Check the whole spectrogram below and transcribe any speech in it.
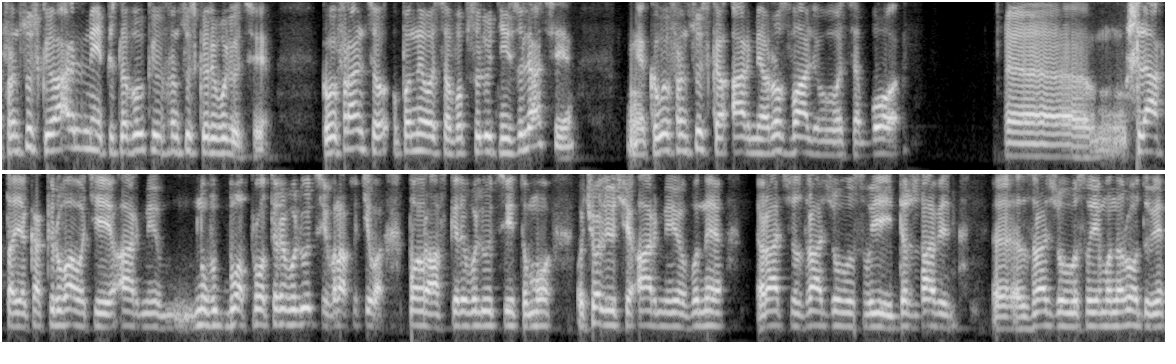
французької армії після Великої французької революції, коли Франція опинилася в абсолютній ізоляції. Е, коли французька армія розвалювалася, бо е, шляхта, яка керувала тією армією, ну була проти революції, вона хотіла поразки революції, тому очолюючи армію, вони радше зраджували своїй державі, е, зраджували своєму народові,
